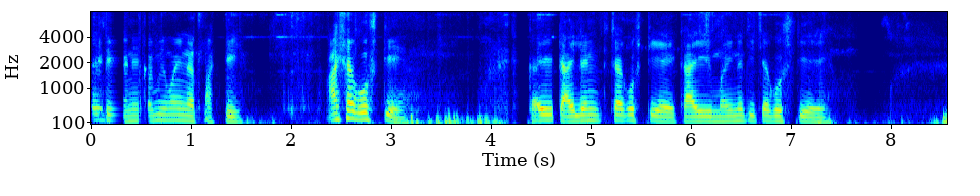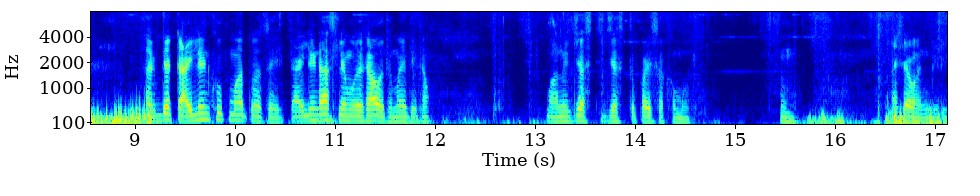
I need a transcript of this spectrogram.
काही ठिकाणी कमी मेहनत लागते. अशा गोष्टी आहे. काही टॅलेंटच्या गोष्टी आहे काही मेहनतीच्या गोष्टी आहे. सध्या टॅलेंट खूप महत्त्वाचं आहे. टॅलेंट असल्यामुळे काय होतं माहिती आहे का? माणूस जास्तीत जास्त पैसा कमवतो. अशा भानगडी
